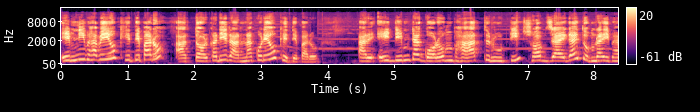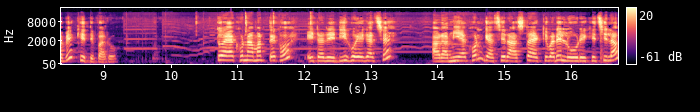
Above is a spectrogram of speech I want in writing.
এমনিভাবেও খেতে পারো আর তরকারি রান্না করেও খেতে পারো। আর এই ডিমটা গরম ভাত, রুটি সব জায়গায় তোমরা এইভাবে খেতে পারো। তো এখন আমার দেখো, এটা রেডি হয়ে গেছে। আর আমি এখন গ্যাসের আঁচটা একেবারে লো রেখেছিলাম।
